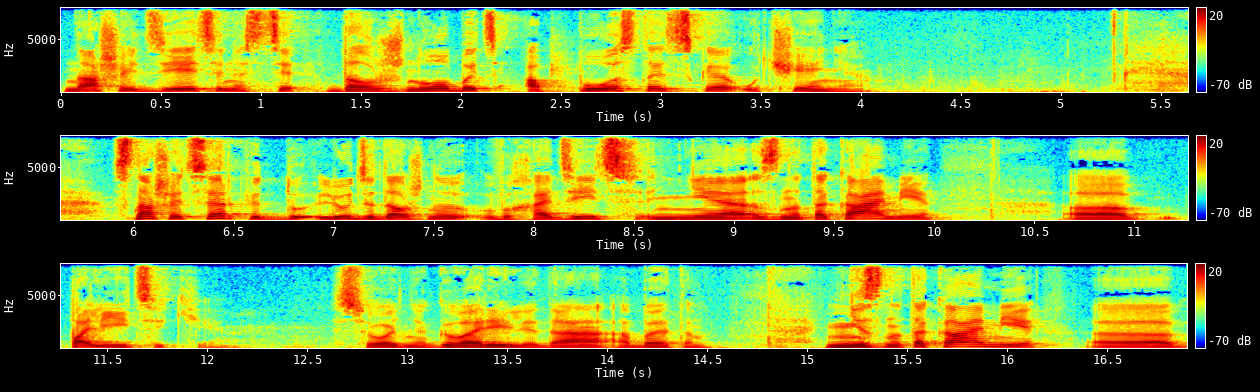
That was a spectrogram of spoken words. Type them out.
нашей деятельности должно быть апостольское учение. С нашей церкви люди должны выходить не знатоками э, политики, сегодня говорили да, об этом – не знатоками, э,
